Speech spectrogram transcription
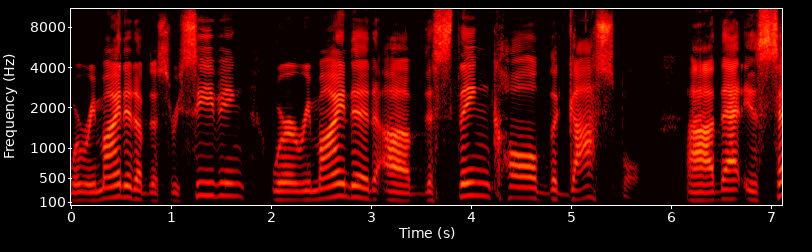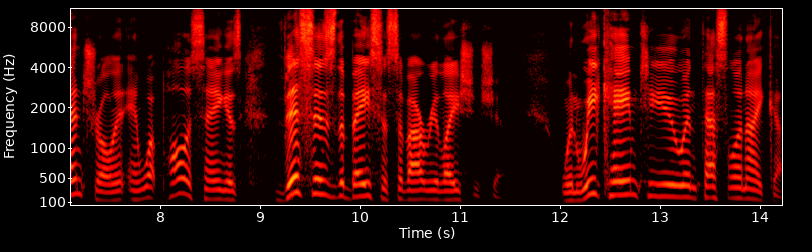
we're reminded of this receiving, we're reminded of this thing called the gospel. Uh, that is central. And, and what Paul is saying is this is the basis of our relationship. When we came to you in Thessalonica,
